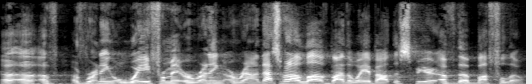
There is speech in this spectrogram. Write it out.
uh, of, of running away from it or running around? That's what I love, by the way, about the spirit of the buffalo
